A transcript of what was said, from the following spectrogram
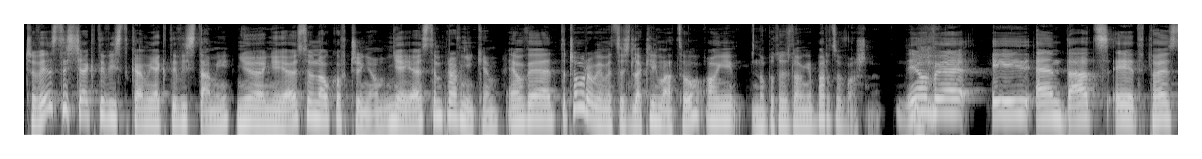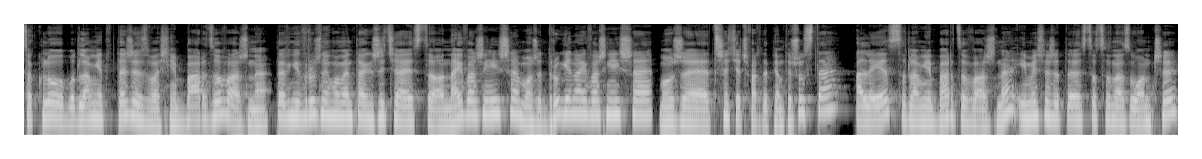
czy wy jesteście aktywistkami, aktywistami? Nie, nie, ja jestem naukowczynią. Nie, ja jestem prawnikiem. Ja mówię, to czemu robimy coś dla klimatu? Oni, no bo to jest dla mnie bardzo ważne. Ja mówię, i and that's it. To jest to clue, bo dla mnie to też jest właśnie bardzo ważne. Pewnie w różnych momentach życia jest to najważniejsze, może drugie najważniejsze, może trzecie, czwarte, piąte, szóste, ale jest to dla mnie bardzo ważne i myślę, że to jest to, co nas łączy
